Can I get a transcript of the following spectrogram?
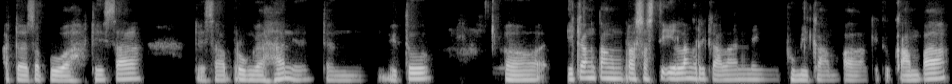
ada sebuah desa, desa Perunggahan ya, dan itu ikang tang prasasti ilang rikalaning bumi kampa gitu. Kampa,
